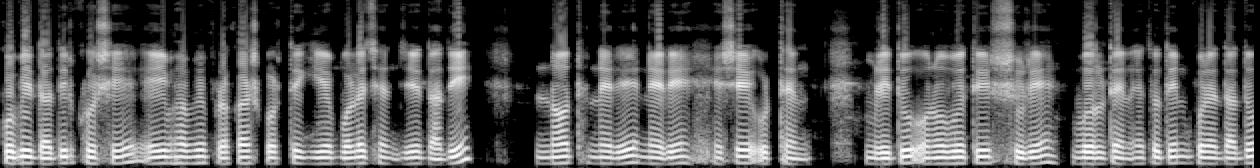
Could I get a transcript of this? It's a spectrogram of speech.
কবি দাদির খুশি এইভাবে প্রকাশ করতে গিয়ে বলেছেন যে, দাদি, নথ নেড়ে নেড়ে হেসে উঠতেন। মৃদু অনুভূতির সুরে বলতেন, এতদিন পরে দাদু,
